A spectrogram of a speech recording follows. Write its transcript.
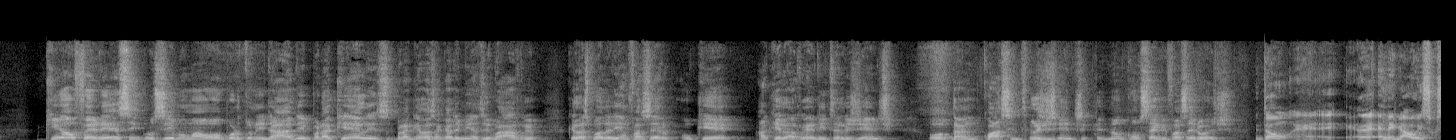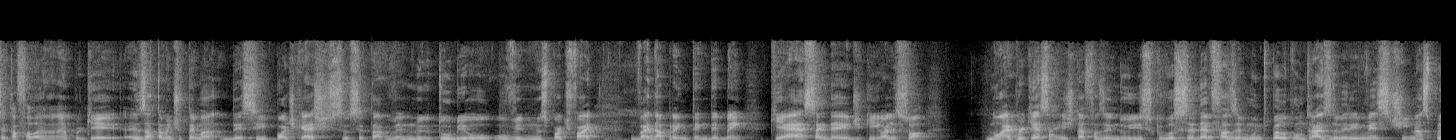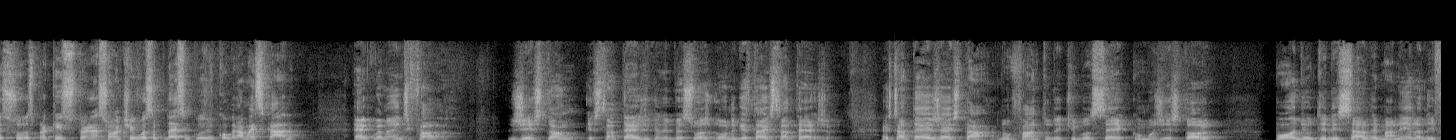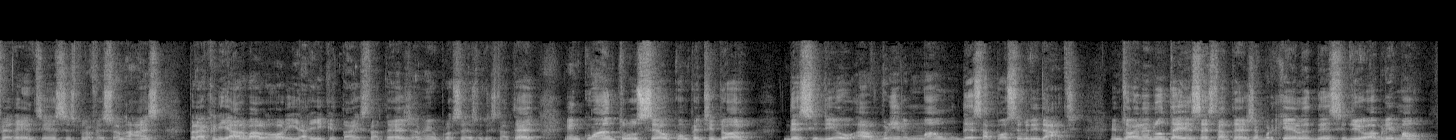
que oferece inclusive uma oportunidade para aqueles, para aquelas academias de bairro que elas poderiam fazer o que aquela rede inteligente ou tão quase inteligente não consegue fazer hoje. Então, é, é- é legal isso que você está falando, né? Porque é exatamente o tema desse podcast, se você está vendo no YouTube ou ouvindo no Spotify, vai dar para entender bem que é essa ideia de que, olha só, não é porque essa rede está fazendo isso que você deve fazer, muito pelo contrário, você deveria investir nas pessoas para que isso se tornasse um ativo e você pudesse, inclusive, cobrar mais caro. É, quando a gente fala gestão estratégica de pessoas, onde que está a estratégia? A estratégia está no fato de que você, como gestor, pode utilizar de maneira diferente esses profissionais para criar valor, e aí que está a estratégia, né, o processo de estratégia, enquanto o seu competidor decidiu abrir mão dessa possibilidade. Então ele não tem essa estratégia porque ele decidiu abrir mão.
